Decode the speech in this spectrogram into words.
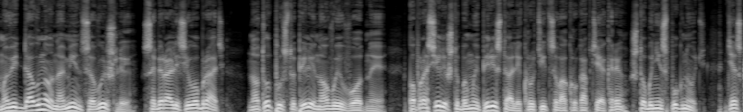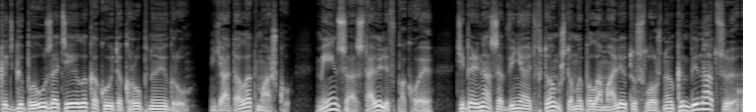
Мы ведь давно на Минца вышли, собирались его брать, но тут поступили новые водные. Попросили, чтобы мы перестали крутиться вокруг аптекаря, чтобы не спугнуть. Дескать, ГПУ затеяла какую-то крупную игру. Я дал отмашку. Минца оставили в покое. Теперь нас обвиняют в том, что мы поломали эту сложную комбинацию.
